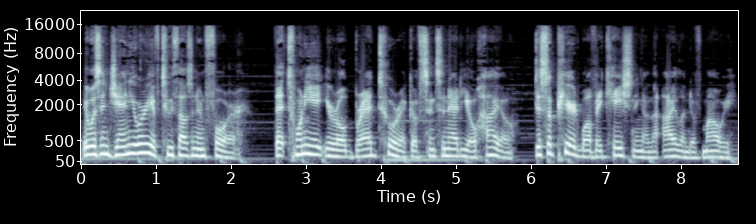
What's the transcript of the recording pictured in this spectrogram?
It was in January of 2004 that 28 year old Brad Turek of Cincinnati, Ohio, disappeared while vacationing on the island of Maui.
